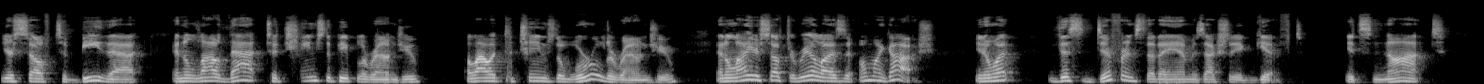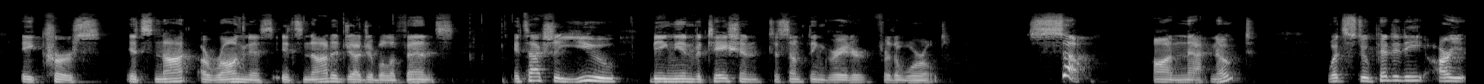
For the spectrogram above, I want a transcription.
yourself to be that and allow that to change the people around you, allow it to change the world around you, and allow yourself to realize that, oh my gosh, you know what? This difference that I am is actually a gift. It's not a curse. It's not a wrongness. It's not a judgeable offense. It's actually you being the invitation to something greater for the world. So, on that note, what stupidity are you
